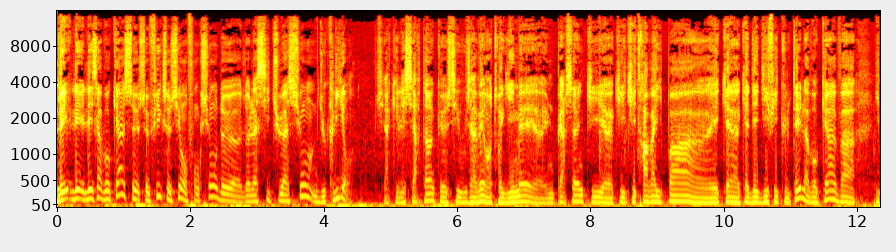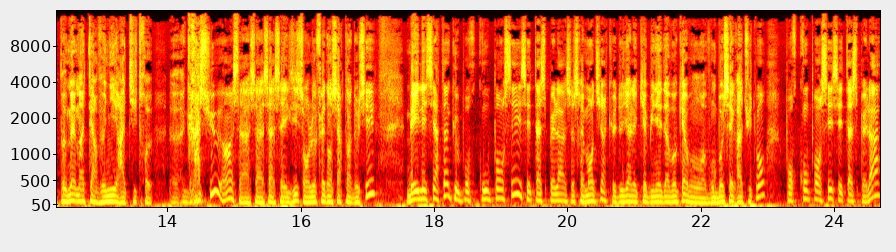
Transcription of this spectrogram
Les, les, avocats se, fixent aussi en fonction de la situation du client. C'est-à-dire qu'il est certain que si vous avez entre guillemets euh, une personne qui euh, qui, qui travaille pas euh, et qui a, qui a des difficultés, l'avocat va, il peut même intervenir à titre gracieux. Hein, ça, ça, ça, ça, existe, on le fait dans certains dossiers. Mais il est certain que pour compenser cet aspect-là, ce serait mentir que de dire les cabinets d'avocats vont, vont bosser gratuitement. Pour compenser cet aspect-là,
